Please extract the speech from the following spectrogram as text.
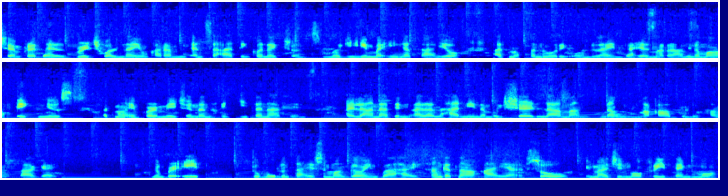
Siyempre, dahil virtual na yung karamihan sa ating connections, magiging maingat tayo at mapanuri online dahil marami ng mga fake news at mga information na nakikita natin. Kailangan natin alalahanin na mag-share lamang ng makabuluhang bagay. Number 8, tumulong tayo sa mga gawing bahay hanggat nakakaya. So, imagine mo, free time mo.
